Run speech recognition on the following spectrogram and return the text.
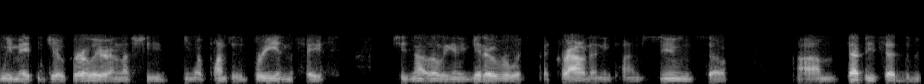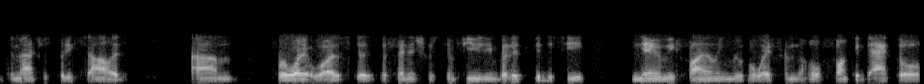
we made the joke earlier. Unless she, you know, punches Brie in the face, she's not really going to get over with the crowd anytime soon. So, um, that being said, the, the match was pretty solid. Um, for what it was, the, the finish was confusing, but it's good to see Naomi finally move away from the whole funkadactyl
